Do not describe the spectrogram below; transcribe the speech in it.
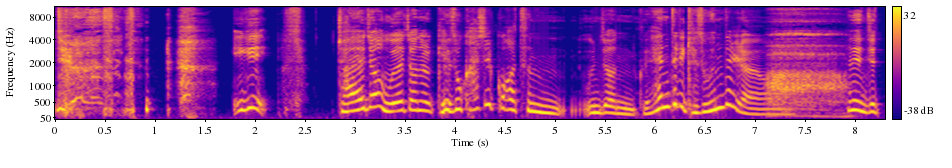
이게 좌회전 우회전을 계속 하실 것 같은 운전 그 핸들이 계속 흔들려요. 아. 근데 이제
